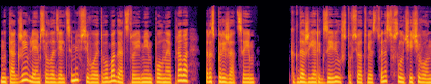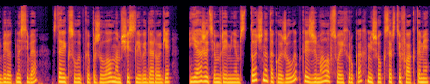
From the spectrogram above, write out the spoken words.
мы также являемся владельцами всего этого богатства и имеем полное право распоряжаться им. Когда же Ярик заявил, что всю ответственность в случае чего он берет на себя, старик с улыбкой пожелал нам счастливой дороги. Я же тем временем с точно такой же улыбкой сжимала в своих руках мешок с артефактами.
